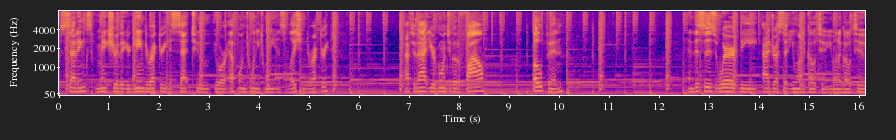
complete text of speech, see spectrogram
settings, make sure that your game directory is set to your F1 2020 installation directory. After that, you're going to go to File, Open, and this is where the address that you want to go to. You want to go to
